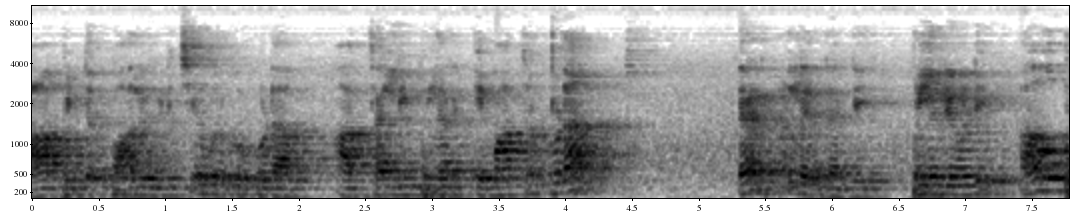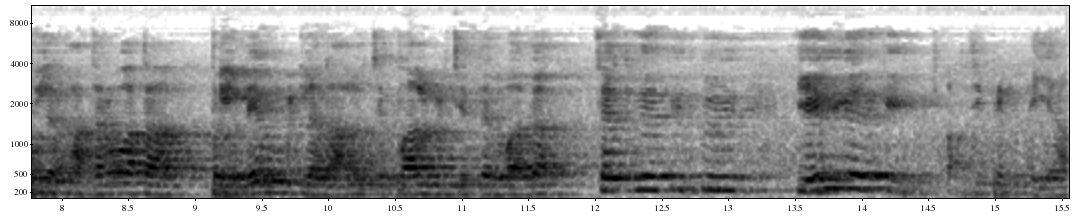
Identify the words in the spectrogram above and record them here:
ఆ బిడ్డ పాలు విడిచే వరకు కూడా ఆ తల్లి పిల్లర ఏమాత్రం కూడా లేదండి పిల్లలు ఏమండి? ఆ పిల్లలు ఆ తర్వాత పిల్లలు దేవుని బిడ్డల ఆలోచన పాలు విడిచిన తర్వాత చక్కగా తీసుకుని ఏమి గారికి? చెప్పింది అయ్యా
